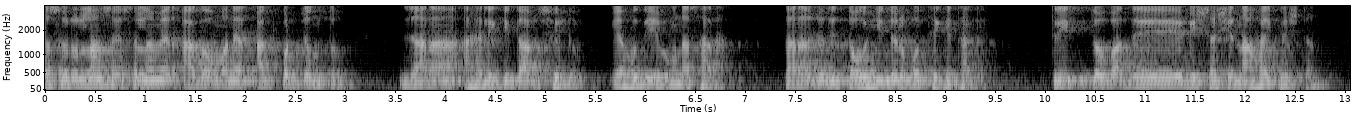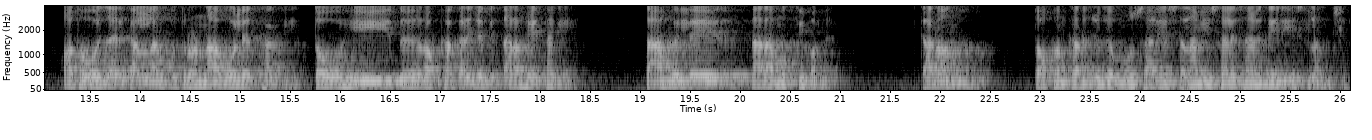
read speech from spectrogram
রসুল্লাহ সাল্লামের আগমনের আগ পর্যন্ত যারা আহলি কিতাব ছিল ইয়াহুদি এবং নাসারা, তারা যদি তৌহিদের উপর থেকে থাকে, তৃত্ববাদে বিশ্বাসী না হয় খ্রিস্টান অথবা ওজারকে আল্লাহর পুত্র না বলে থাকে, তৌহিদ রক্ষাকারী যদি তারা হয়ে থাকে, তাহলে তারা মুক্তি পাবে। কারণ তখনকার যুগে মুসা আলি ইসলাম ঈসা আলি ইসলামের দিন ইসলাম ছিল।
